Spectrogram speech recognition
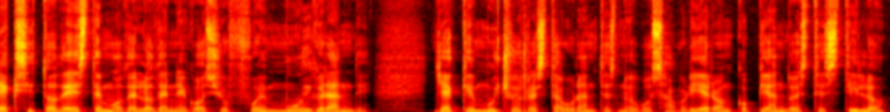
éxito de este modelo de negocio fue muy grande, ya que muchos restaurantes nuevos abrieron copiando este estilo,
